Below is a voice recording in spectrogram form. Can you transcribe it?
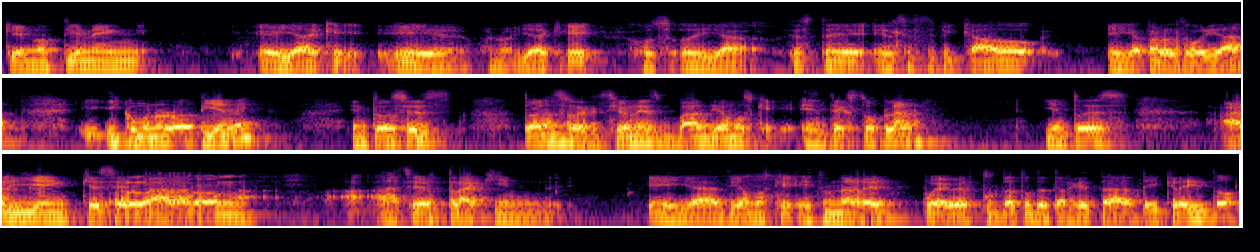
que no tienen eh, ya que, eh, bueno, ya que, o sea, ya este, el certificado eh, ya para la seguridad, y, y como no lo tienen, entonces todas las transacciones van, digamos que en texto plano. Y entonces alguien que sepa a- hacer tracking, ella, digamos que en una red puede ver tus datos de tarjeta de crédito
